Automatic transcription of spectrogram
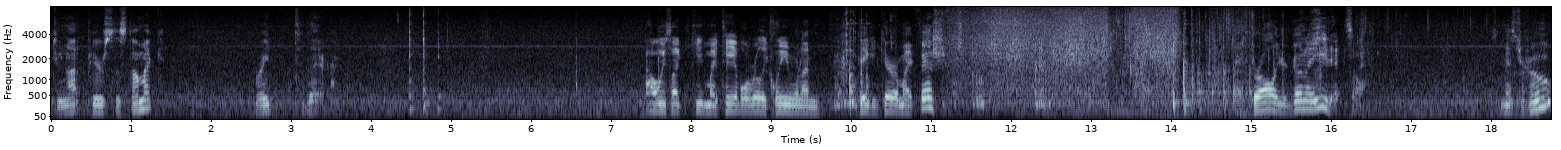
Do not pierce the stomach. Right to there. I always like to keep my table really clean when I'm taking care of my fish. After all, you're gonna eat it, so. so Mr. Who,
